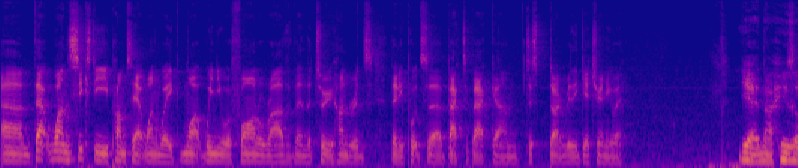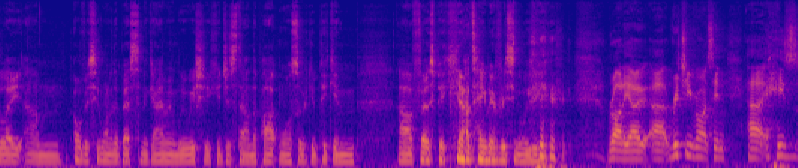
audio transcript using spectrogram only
um, that 160 he pumps out one week might win you a final rather than the 200s that he puts uh, back to back, um, just don't really get you anywhere. Yeah, no, he's elite. Um, obviously, one of the best in the game, and we wish he could just stay on the park more so we could pick him uh, first pick in our team every single year. Rightio. Uh, Richie writes in, uh, he's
